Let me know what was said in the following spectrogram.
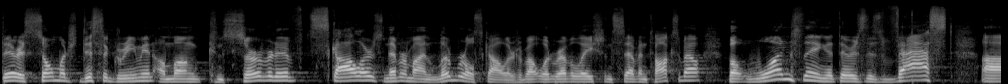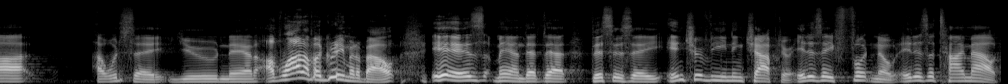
There is so much disagreement among conservative scholars, never mind liberal scholars, about what Revelation 7 talks about. But one thing that there is this vast uh, Uh, I would say unan a lot of agreement about is man that that this is a intervening chapter. It is a footnote. It is a timeout,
